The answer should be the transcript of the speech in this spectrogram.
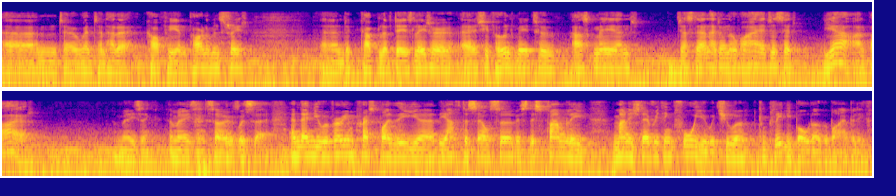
and uh, went and had a coffee in Parliament Street. And a couple of days later, uh, she phoned me to ask me, and just then, I don't know why, I just said, "Yeah, I'll buy it." Amazing, amazing. So it was, uh, and then you were very impressed by the uh, the after sale service. This family managed everything for you, which you were completely bowled over by, I believe.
